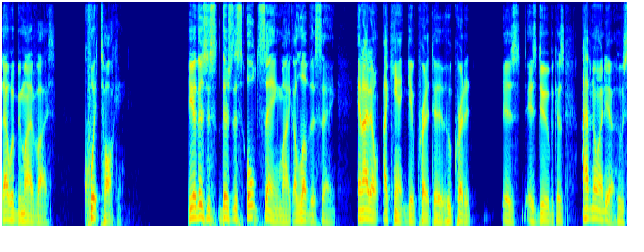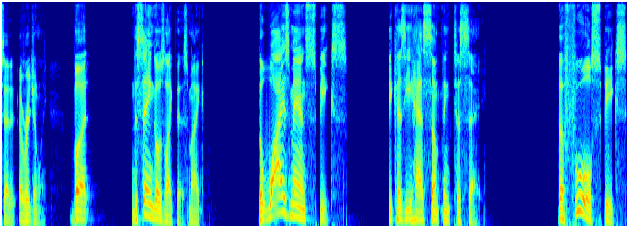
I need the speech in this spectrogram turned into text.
That would be my advice. Quit talking. You know, there's this there's this old saying, Mike. I love this saying. And I don't I can't give credit to who credit is is due because I have no idea who said it originally. But the saying goes like this, Mike. The wise man speaks because he has something to say. The fool speaks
